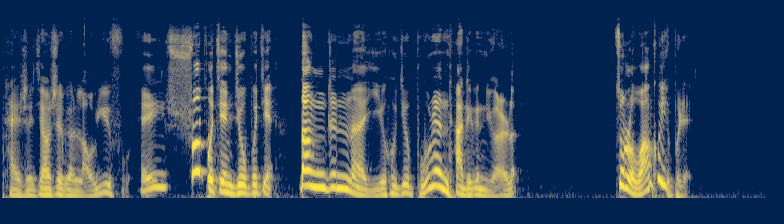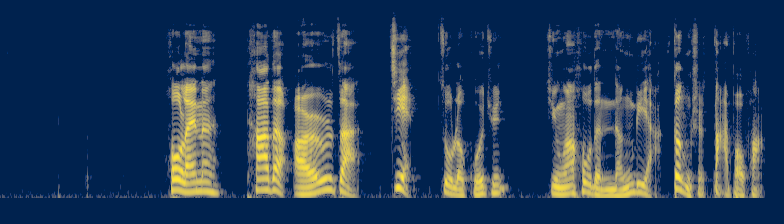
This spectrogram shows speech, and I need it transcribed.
太师娇是个老迂腐，哎，说不见就不见，当真呢以后就不认她这个女儿了，做了王后也不认。后来呢，他的儿子建做了国君，君王后的能力啊更是大爆发。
